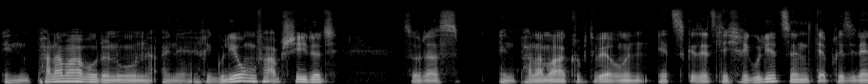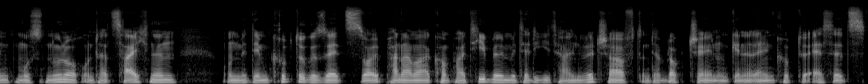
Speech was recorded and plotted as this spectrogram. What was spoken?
In Panama wurde nun eine Regulierung verabschiedet, sodass in Panama Kryptowährungen jetzt gesetzlich reguliert sind. Der Präsident muss nur noch unterzeichnen und mit dem Kryptogesetz soll Panama kompatibel mit der digitalen Wirtschaft und der Blockchain und generellen Kryptoassets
